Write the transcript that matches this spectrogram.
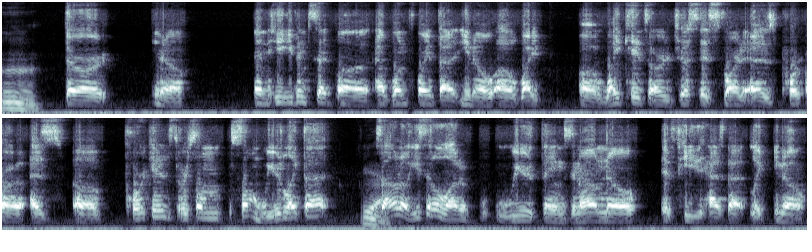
Mm. There are, you know, and he even said uh, at one point that you know uh, white uh, white kids are just as smart as poor uh, as uh, poor kids or some some weird like that. Yeah. So I don't know. He said a lot of weird things, and I don't know if he has that like you know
